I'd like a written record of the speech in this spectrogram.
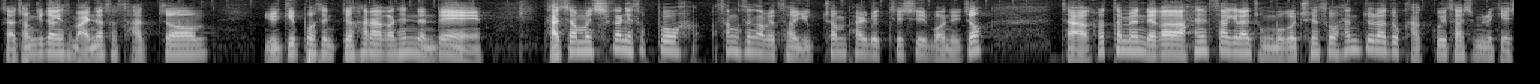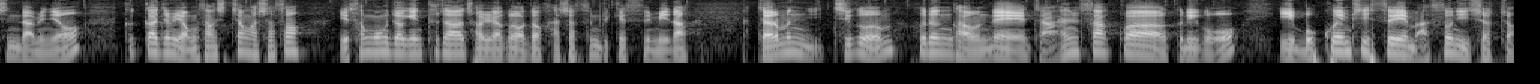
자, 정규장에서 마이너스 4.62% 하락은 했는데 다시 한번 시간이 소폭 상승하면서 6,870원이죠. 자, 그렇다면 내가 한싹이라는 종목을 최소 한 주라도 갖고 있어 하시는 분이 계신다면요. 끝까지 영상 시청하셔서 이 성공적인 투자 전략을 얻어 가셨으면 좋겠습니다. 자, 여러분 지금 흐름 가운데 자, 한싹과 그리고 이 모코 MC스의 맞선이 있었죠.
